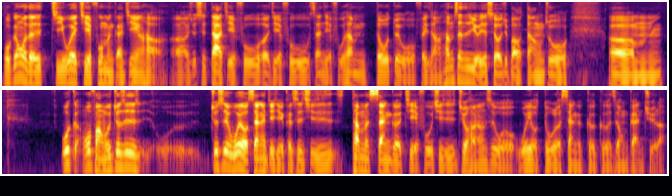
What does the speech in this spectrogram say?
我跟我的几位姐夫们感情也很好，呃，就是大姐夫、二姐夫、三姐夫，他们都对我非常好，他们甚至有些时候就把我当做，嗯、呃，我我仿佛就是我就是我有三个姐姐，可是其实他们三个姐夫其实就好像是我我有多了三个哥哥这种感觉了。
